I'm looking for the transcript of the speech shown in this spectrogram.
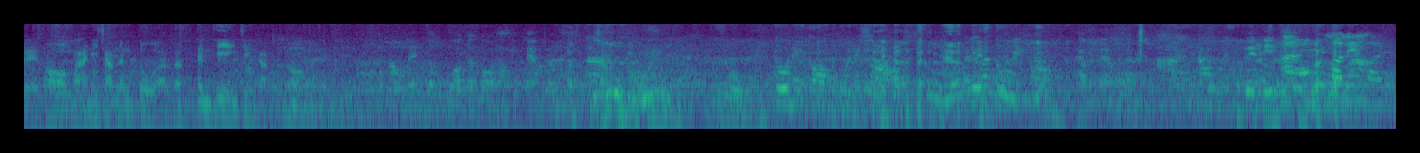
เลย พอออกมานี่ช้ำทั้งตัวก็เต็มที่จริง ๆ ครับน้องก็เต็มที่น้องเล่นจนตัวจะโตเท่าพี่แป๊บแล้วนะตัวในกองตัวในกองเขาเรียกว่าตัวในกองแป๊บแป๊บ เรียนนิดอะน้องรอเล่นรอเล่น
